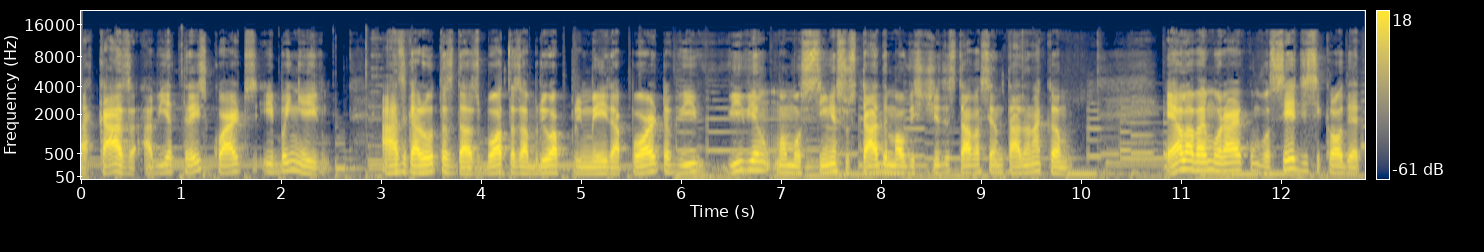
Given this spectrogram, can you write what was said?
da casa havia três quartos e banheiro. As garotas das botas abriu a primeira porta. Vi- Vivian, uma mocinha assustada e mal vestida, estava sentada na cama. Ela vai morar com você, disse Claudete.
